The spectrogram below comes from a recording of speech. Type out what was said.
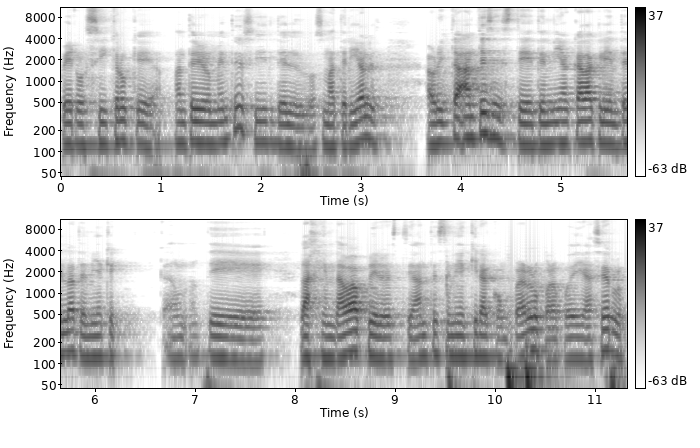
Pero sí creo que anteriormente sí de los materiales. Ahorita antes este tenía cada clientela tenía que la agendaba, pero este, antes tenía que ir a comprarlo para poder hacerlo.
